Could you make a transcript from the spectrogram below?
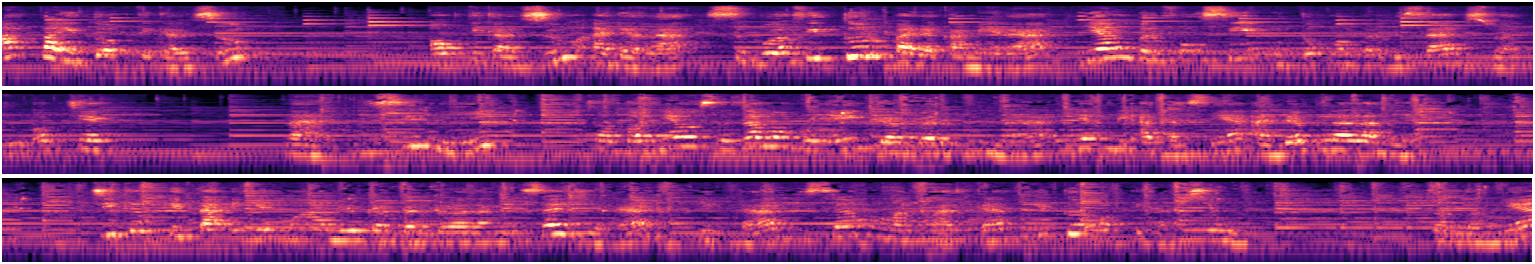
apa itu optical zoom? Optical zoom adalah sebuah fitur pada kamera yang berfungsi untuk memperbesar suatu objek. Nah, di sini Contohnya Ustazah mempunyai gambar bunga yang di atasnya ada belalangnya. Jika kita ingin mengambil gambar belalangnya saja, kita bisa memanfaatkan fitur optical zoom. Contohnya,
